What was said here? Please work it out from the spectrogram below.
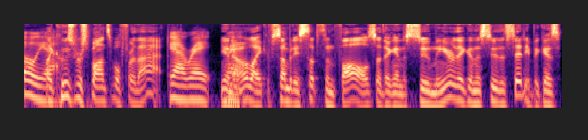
Oh yeah. Like who's responsible for that? Yeah, right. You right. know, like if somebody slips and falls, are they going to sue me or are they going to sue the city? Because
